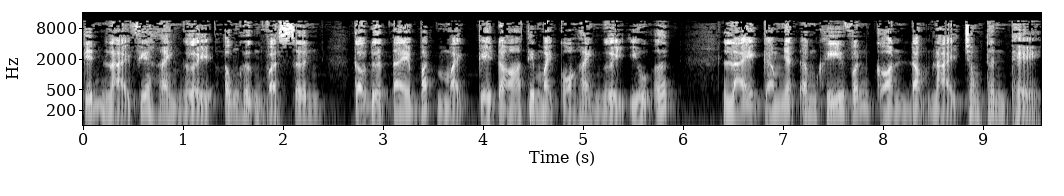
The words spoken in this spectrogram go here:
tiến lại phía hai người, ông Hưng và Sơn. Cậu đưa tay bắt mạch kế đó thì mạch của hai người yếu ớt. Lại cảm nhận âm khí vẫn còn đọng lại trong thân thể.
